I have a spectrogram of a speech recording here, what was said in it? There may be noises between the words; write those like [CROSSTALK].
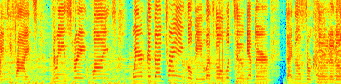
pointy sides, three straight lines. Where could that triangle be? Let's go look together. Dinosaur could it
